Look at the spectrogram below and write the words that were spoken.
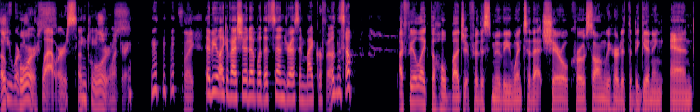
Of she works course. with flowers, in Of case you're course. wondering. It's like That'd be like if I showed up with a sundress and microphones on. I feel like the whole budget for this movie went to that Sheryl Crow song we heard at the beginning and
